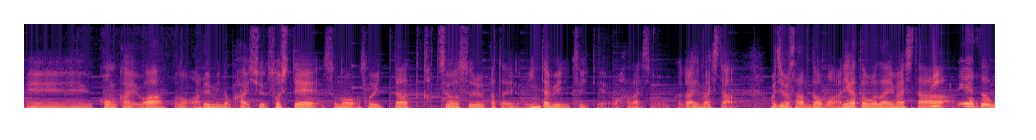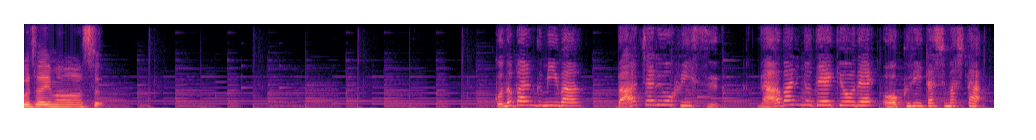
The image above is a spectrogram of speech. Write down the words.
えー今回はこのアルミの回収、そしてその、そういった活用する方へのインタビューについてお話を伺いました。おじろさんどうもありがとうございました。はい、ありがとうございます。この番組はバーチャルオフィス縄張りの提供でお送りいたしました。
